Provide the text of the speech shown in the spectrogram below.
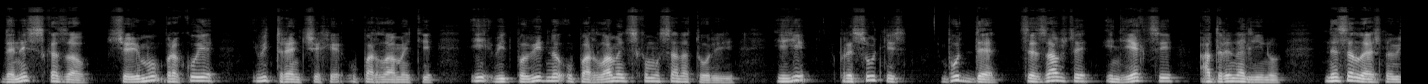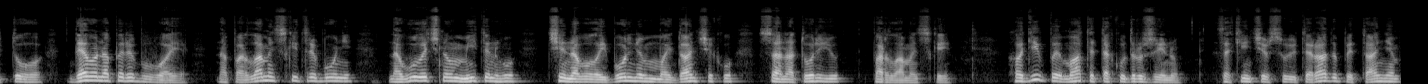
Денис сказав, що йому бракує вітренчихи у парламенті і, відповідно, у парламентському санаторії. Її присутність будь-де це завжди ін'єкції адреналіну, незалежно від того, де вона перебуває на парламентській трибуні, на вуличному мітингу чи на волейбольному майданчику санаторію парламентський. Ходів би мати таку дружину, закінчив свою тираду питанням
